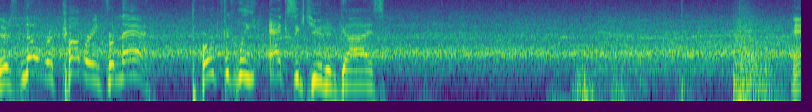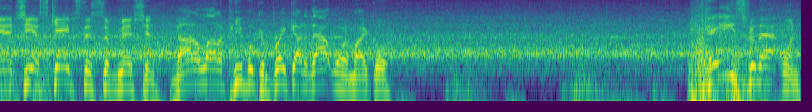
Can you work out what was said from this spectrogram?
There's no recovering from that. Perfectly executed, guys. And she escapes the submission. Not a lot of people can break out of that one, Michael. Pays for that one.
